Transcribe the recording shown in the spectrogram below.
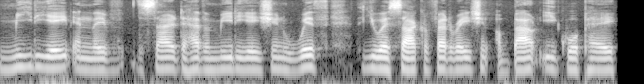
mediate, and they've decided to have a mediation with the U.S. Soccer Federation about equal pay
